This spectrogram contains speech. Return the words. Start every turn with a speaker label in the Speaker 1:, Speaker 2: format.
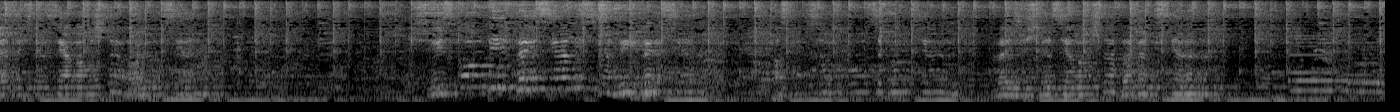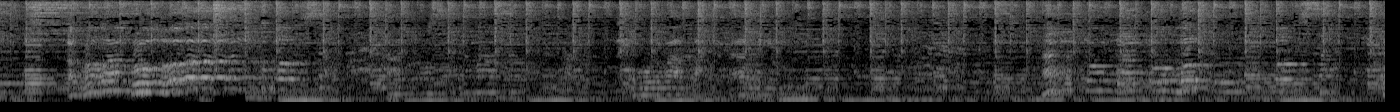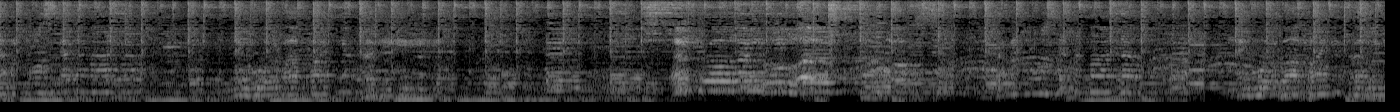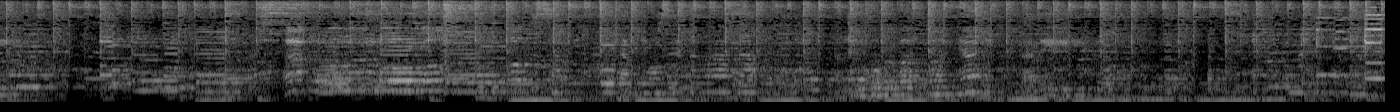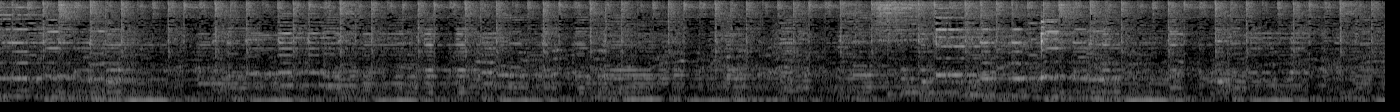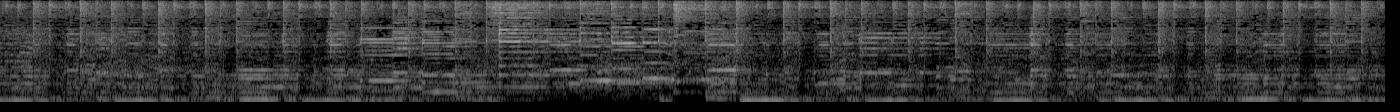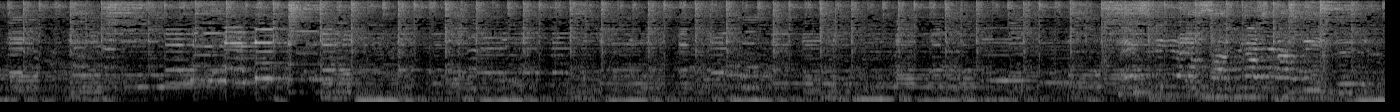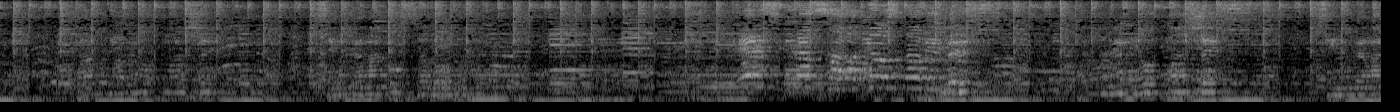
Speaker 1: Aziz Luciano Luciano, olha Suas convivências, minha vivência Nós não somos A existência não estava Kurva Panyana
